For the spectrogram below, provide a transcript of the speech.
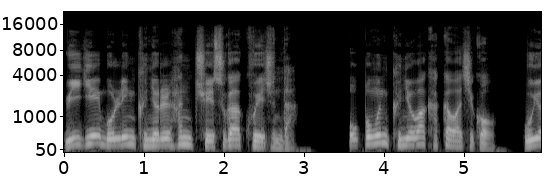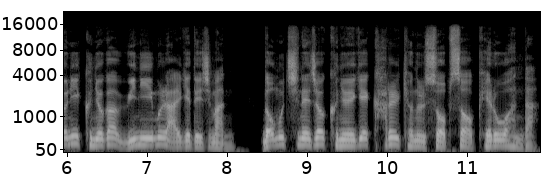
위기에 몰린 그녀를 한 죄수가 구해준다. 옥봉은 그녀와 가까워지고 우연히 그녀가 위니임을 알게 되지만 너무 친해져 그녀에게 칼을 겨눌 수 없어 괴로워한다.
